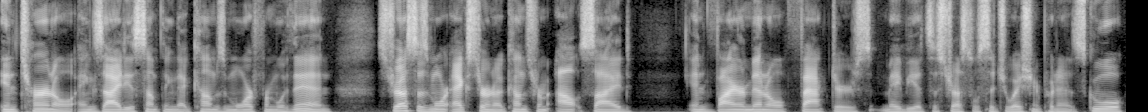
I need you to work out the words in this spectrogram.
internal. Anxiety is something that comes more from within. Stress is more external. It comes from outside environmental factors. Maybe it's a stressful situation you're put in at school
